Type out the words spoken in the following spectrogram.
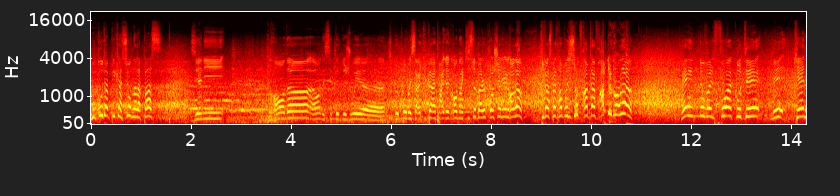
beaucoup d'application dans la passe. Ziani, Grandin. Ah, on essaie peut-être de jouer euh, un petit peu court, mais c'est récupéré par de Grandin qui se bat le crochet de Grandin, qui va se mettre en position de frappe. La frappe de Grandin et une nouvelle fois à côté, mais quel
